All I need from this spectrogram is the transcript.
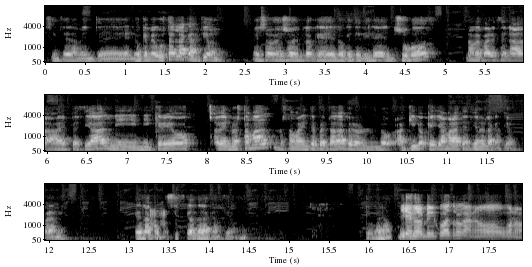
sinceramente. Lo que me gusta es la canción. Eso, eso es lo que, lo que te diré. Su voz no me parece nada especial, ni, ni creo. A ver, no está mal, no está mal interpretada, pero lo- aquí lo que llama la atención es la canción, para mí. Es la composición de la canción. ¿no? Y en 2004 ganó, bueno,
